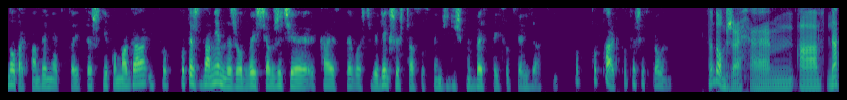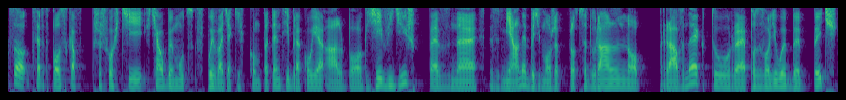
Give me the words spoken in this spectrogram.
No tak, pandemia tutaj też nie pomaga i to, to też znamienne, że od wejścia w życie KSC właściwie większość czasu spędziliśmy bez tej socjalizacji. To, to tak, to też jest problem. No dobrze, a na co CERT Polska w przyszłości chciałby móc wpływać, jakich kompetencji brakuje, albo gdzie widzisz pewne zmiany, być może proceduralno-prawne, które pozwoliłyby być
